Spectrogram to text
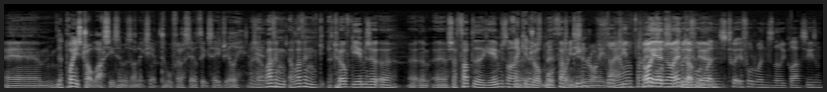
Um, The points drop last season was unacceptable for a Celtic side, really. was it 11, 11 12 games out of, out of uh, it's a third of the games. I think he like, dropped it's more about points than 13. Ronnie 14. Dyer. Oh, yeah, no, end up, 24 yeah. wins, 24 wins in the league last season,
